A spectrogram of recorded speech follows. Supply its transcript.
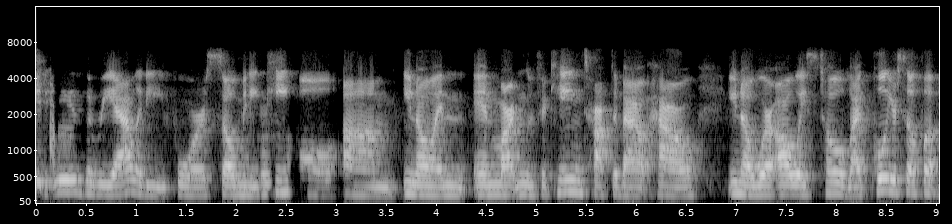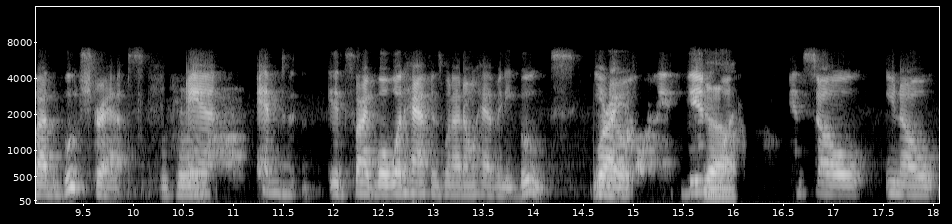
it is a reality for so many people. Um, you know, and, and Martin Luther King talked about how, you know, we're always told like pull yourself up by the bootstraps. Mm-hmm. And and it's like, well, what happens when I don't have any boots? You right. know, then yeah. what? And so, you know,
